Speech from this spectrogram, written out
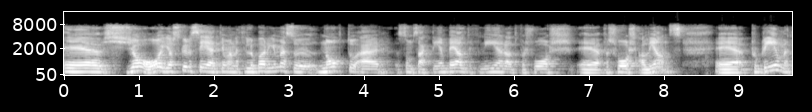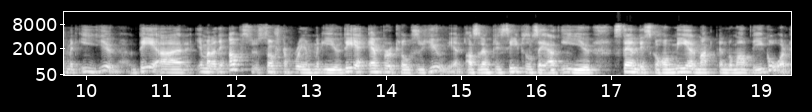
Eh, ja, jag skulle säga att jag menar, till att börja med så NATO är som sagt en väl definierad försvars, eh, försvarsallians. Eh, problemet med EU, det är, jag menar det absolut största problemet med EU, det är ever closer union. Alltså den princip som säger att EU ständigt ska ha mer makt än de hade igår.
